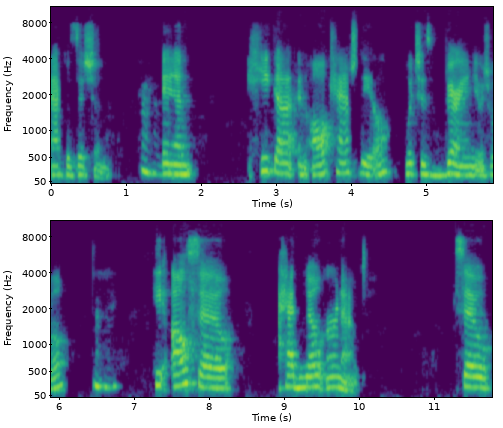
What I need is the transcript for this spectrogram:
acquisition. Mm-hmm. And he got an all cash deal, which is very unusual. Mm-hmm. He also had no earnout. So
